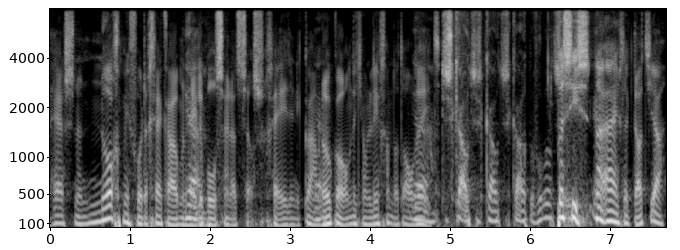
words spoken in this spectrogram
hersenen nog meer voor de gek houden. Een heleboel zijn dat zelfs vergeten. En die kwamen ook al omdat jouw lichaam dat al weet. Het is koud, het is koud, het is koud bijvoorbeeld. Precies, nou eigenlijk dat, ja.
